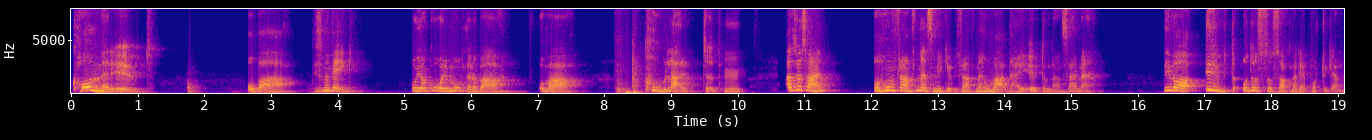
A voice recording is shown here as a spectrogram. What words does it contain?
Kommer ut och bara, det är som en vägg. Och jag går emot den och bara, och bara coolar typ. Mm. Alltså det var så varmt. Och hon framför mig som gick ut framför mig, hon bara, det här är ju utomlandsvärme. Det var ut, och då så saknade jag Portugal.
